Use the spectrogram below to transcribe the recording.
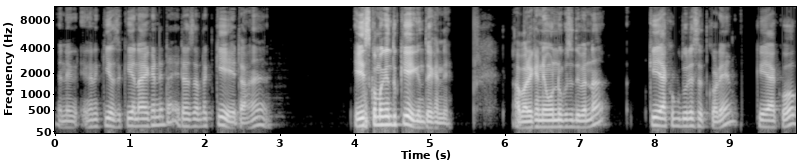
এনে- এখানে কি আছে? কে না এখানে এটা? এটা হচ্ছে আপনার কে এটা? হ্যাঁ। এইচ কমা কিন্তু কে কিন্তু এখানে। আবার এখানে অন্য কিছু দিবেন না। কে একক দূরে সেট করে। কে একক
